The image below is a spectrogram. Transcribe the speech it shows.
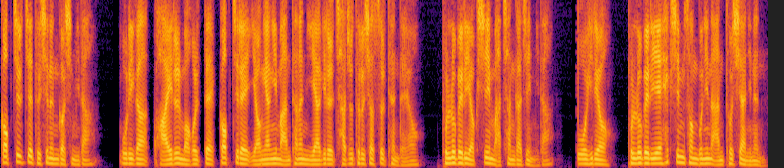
껍질째 드시는 것입니다. 우리가 과일을 먹을 때 껍질에 영양이 많다는 이야기를 자주 들으셨을 텐데요. 블루베리 역시 마찬가지입니다. 오히려 블루베리의 핵심 성분인 안토시아닌은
